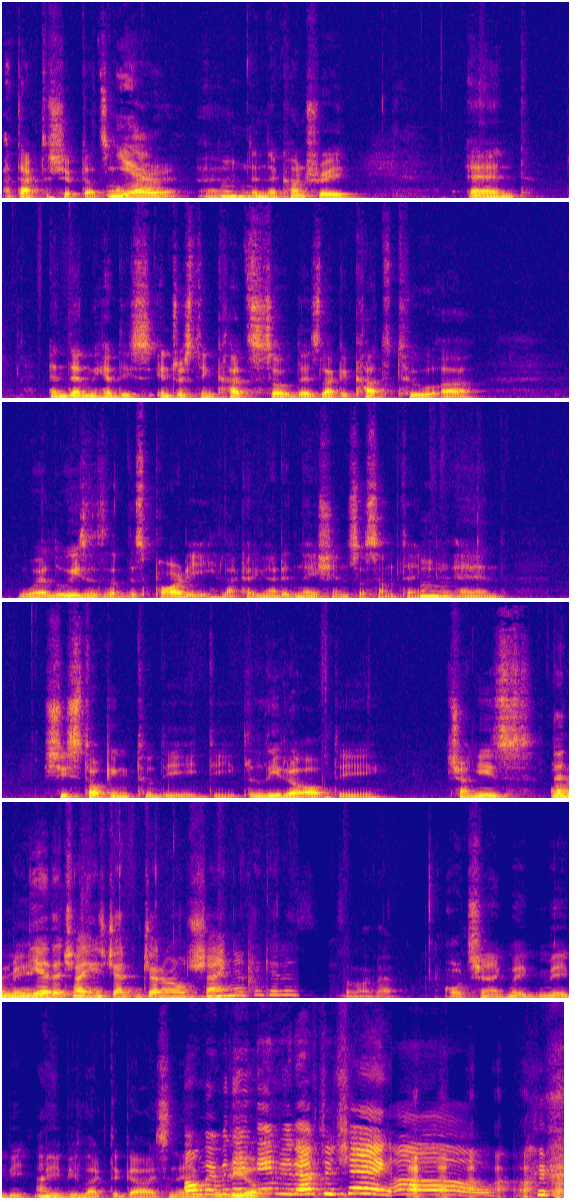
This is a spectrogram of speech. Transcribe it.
attack the ship that's on Yeah. their uh, in the country, and and then we have these interesting cuts. So there's like a cut to uh, where Louise is at this party, like a United Nations or something, and she's talking to the, the, the leader of the Chinese The, army. yeah, the Chinese gen- General Shang, I think it is. Something like that. Or Chang, maybe maybe maybe like the guy's name. Oh, maybe they named it after Chang. Oh.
